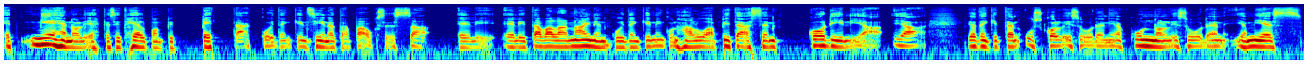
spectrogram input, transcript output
että miehen oli ehkä sitten helpompi pettää kuitenkin siinä tapauksessa. Eli, eli tavallaan nainen kuitenkin niin kuin haluaa pitää sen kodin ja, ja jotenkin tämän uskollisuuden ja kunnollisuuden ja mies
